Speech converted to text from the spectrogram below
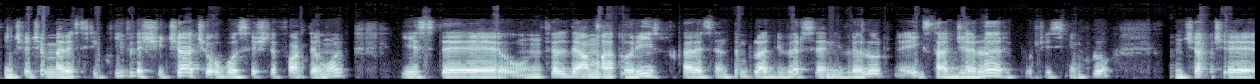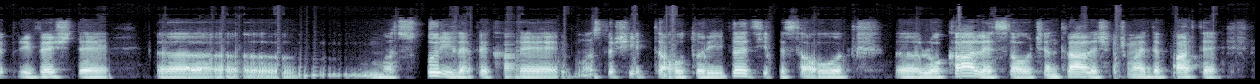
din ce în ce mai restrictive și ceea ce obosește foarte mult este un fel de amatorism care se întâmplă la diverse niveluri, exagerări pur și simplu, în ceea ce privește Uh, măsurile pe care, în sfârșit, autoritățile sau uh, locale sau centrale și așa mai departe Uh,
